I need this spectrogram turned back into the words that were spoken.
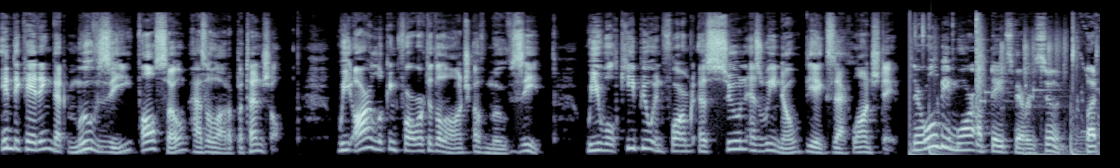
indicating that Move Z also has a lot of potential. We are looking forward to the launch of Move Z. we will keep you informed as soon as we know the exact launch date. There will be more updates very soon, but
